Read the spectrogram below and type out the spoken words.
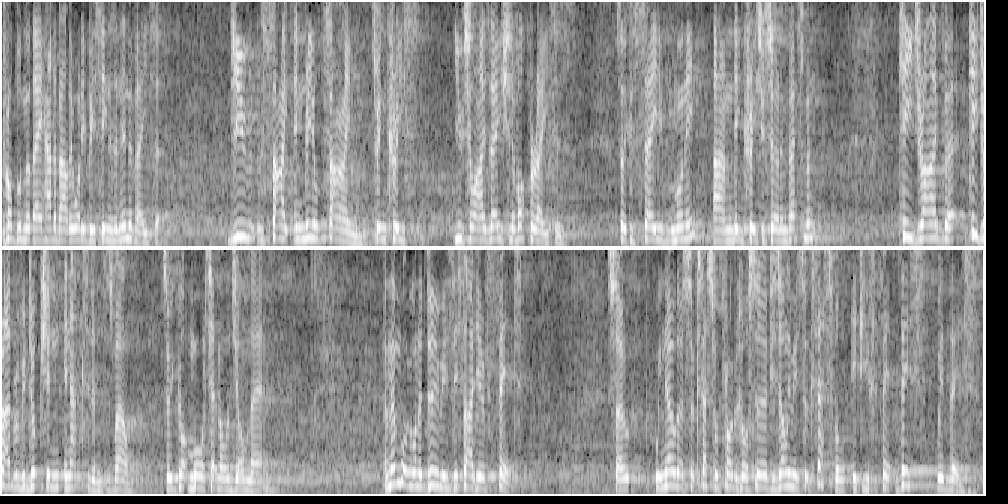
problem that they had about they wanted to be seen as an innovator. View the site in real time to increase utilization of operators. so they could save money and increase return investment. Key driver, key driver of reduction in accidents as well. So we've got more technology on there. And then what we want to do is this idea of fit. So we know that a successful product or service is only be successful if you fit this with this,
